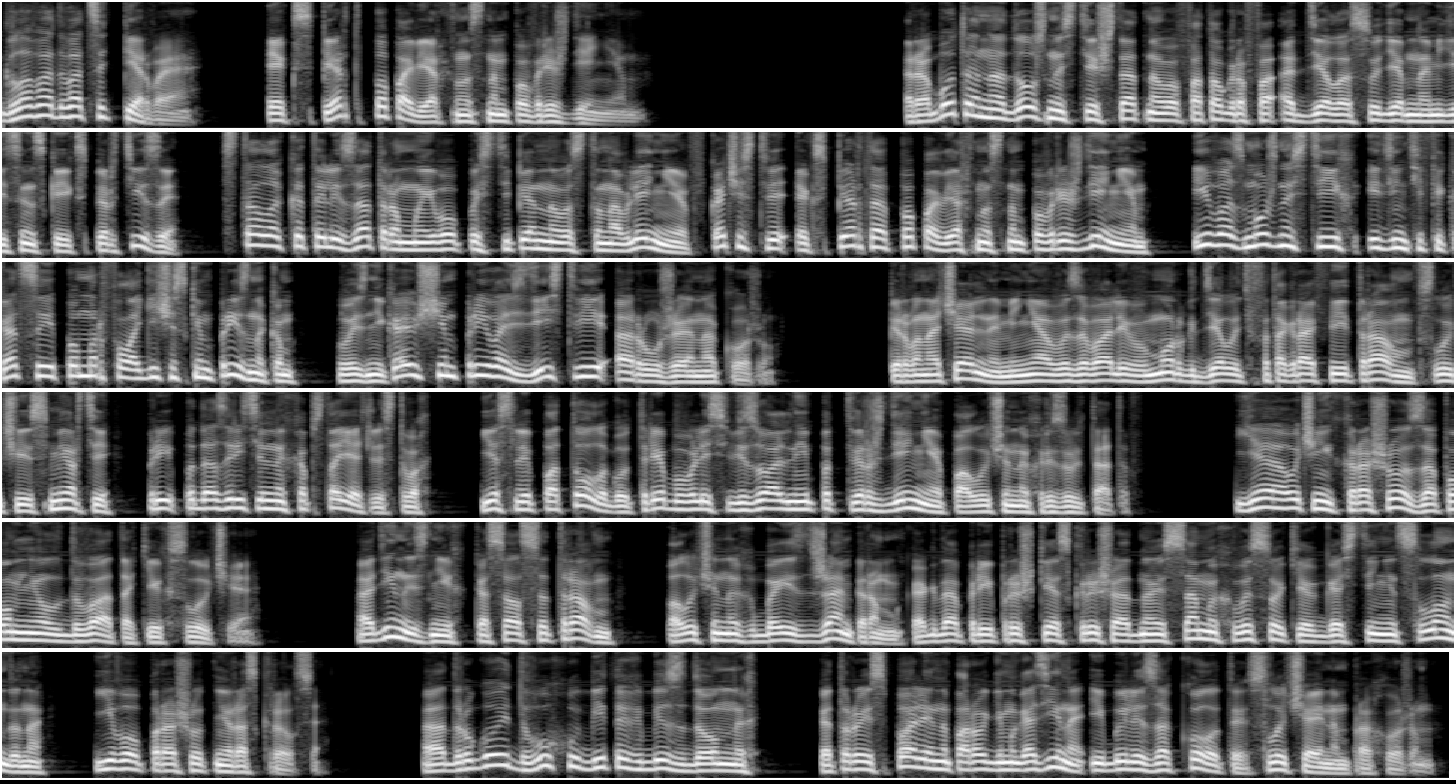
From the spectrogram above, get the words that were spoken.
Глава 21. Эксперт по поверхностным повреждениям. Работа на должности штатного фотографа отдела судебно-медицинской экспертизы стала катализатором моего постепенного становления в качестве эксперта по поверхностным повреждениям и возможности их идентификации по морфологическим признакам, возникающим при воздействии оружия на кожу. Первоначально меня вызывали в морг делать фотографии травм в случае смерти при подозрительных обстоятельствах, если патологу требовались визуальные подтверждения полученных результатов. Я очень хорошо запомнил два таких случая. Один из них касался травм, полученных бейсджампером, когда при прыжке с крыши одной из самых высоких гостиниц Лондона его парашют не раскрылся. А другой — двух убитых бездомных, которые спали на пороге магазина и были заколоты случайным прохожим.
